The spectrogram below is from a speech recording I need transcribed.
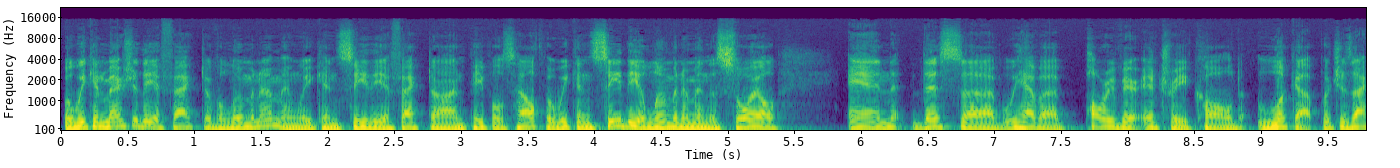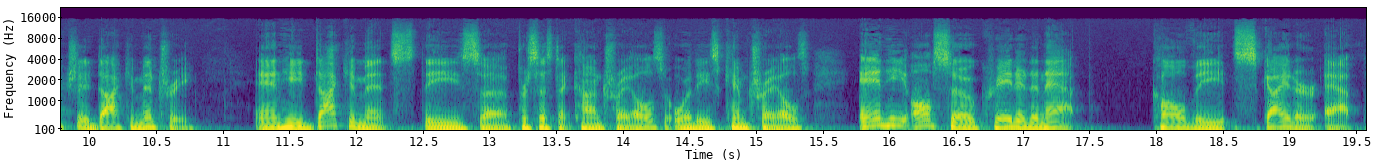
But we can measure the effect of aluminum and we can see the effect on people's health, but we can see the aluminum in the soil. And this, uh, we have a Paul Revere entry called Look Up, which is actually a documentary. And he documents these uh, persistent contrails or these chemtrails. And he also created an app called the SkyDer app.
